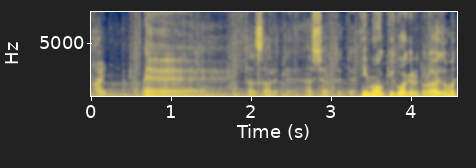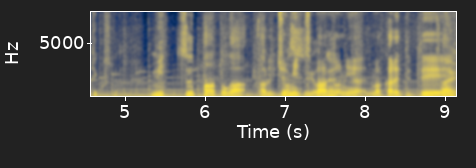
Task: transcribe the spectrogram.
はい。えー携われてらっしゃってて今大きく分けるとライゾマティックスで3つパートがある一応3つパートに分かれてて、はい。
